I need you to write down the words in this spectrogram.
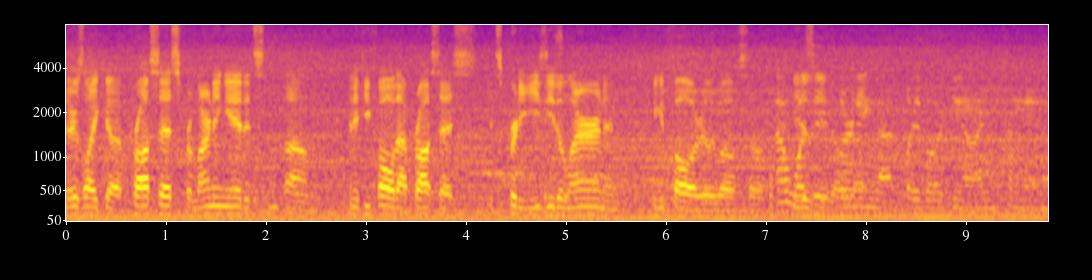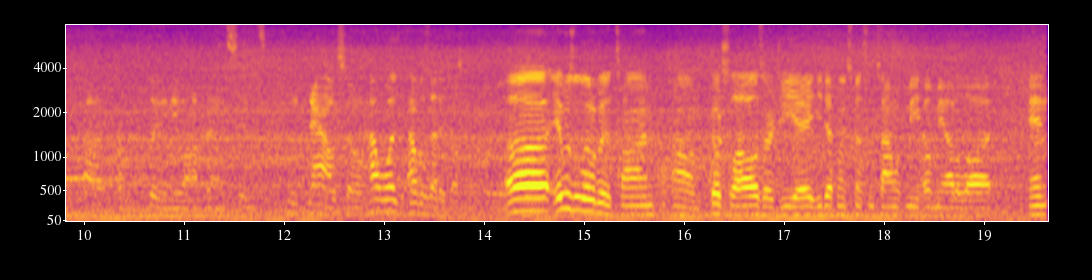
there's like a process for learning it. It's um, and if you follow that process, it's pretty easy to learn and you can follow it really well. So How was it good job learning that playbook? You know, you coming in uh, from completely new offense it's now. So how was how was that adjustment for you? Uh, it was a little bit of time. Um, Coach Lyles, our GA, he definitely spent some time with me, helped me out a lot, and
